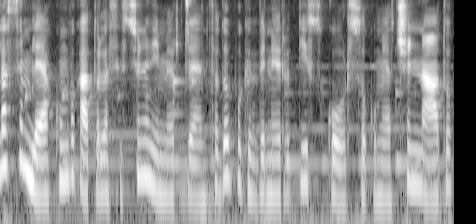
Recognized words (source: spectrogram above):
L'Assemblea ha convocato la sessione di emergenza dopo che venerdì scorso, come accennato,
